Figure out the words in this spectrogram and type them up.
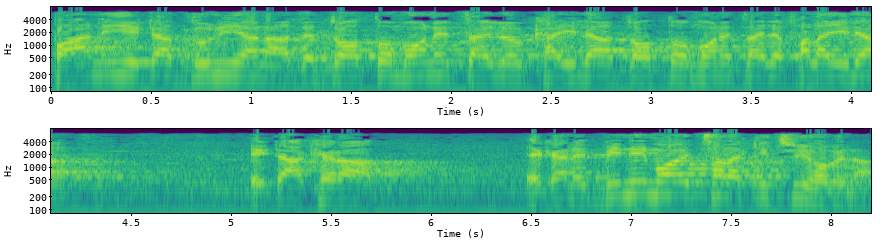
পানি এটা দুনিয়া না, যে যত মনে চাইলেও খাইলা, যত মনে চাইলে ফালাইলা, এটা আখেরাত। এখানে বিনিময় ছাড়া কিছুই হবে না।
